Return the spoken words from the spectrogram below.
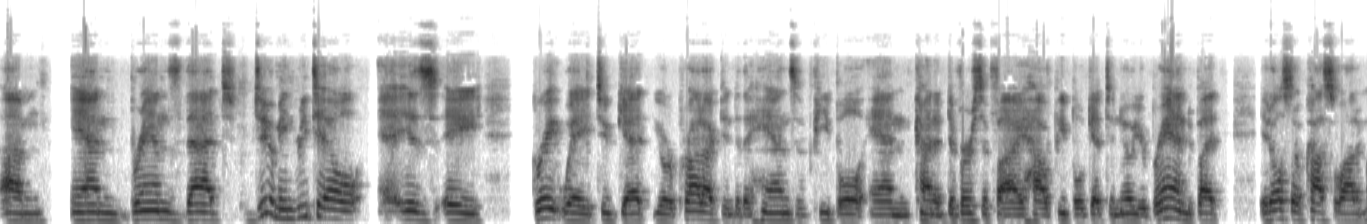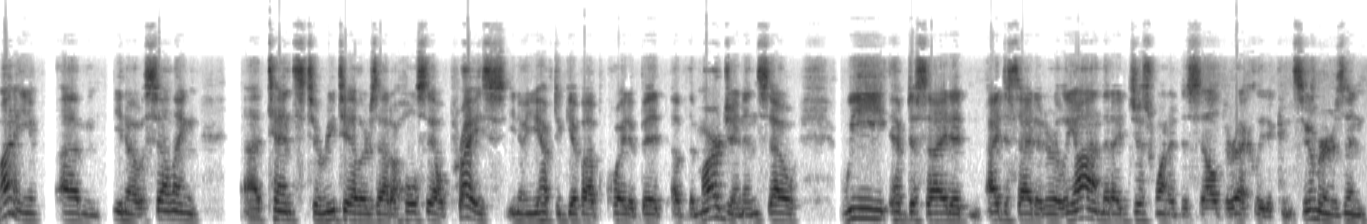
Um, and brands that do i mean retail is a great way to get your product into the hands of people and kind of diversify how people get to know your brand but it also costs a lot of money. Um, you know, selling uh, tents to retailers at a wholesale price, you know, you have to give up quite a bit of the margin. And so we have decided, I decided early on that I just wanted to sell directly to consumers. And,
